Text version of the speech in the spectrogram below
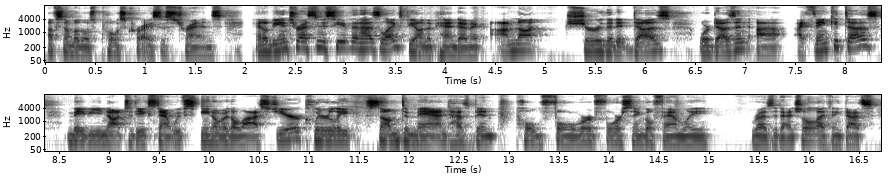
of some of those post crisis trends. And it'll be interesting to see if that has legs beyond the pandemic. I'm not sure that it does or doesn't. Uh, I think it does, maybe not to the extent we've seen over the last year. Clearly, some demand has been pulled forward for single family residential. I think that's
